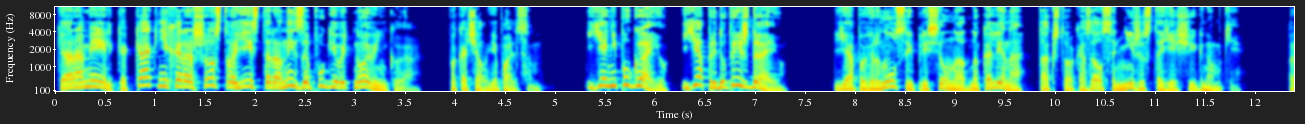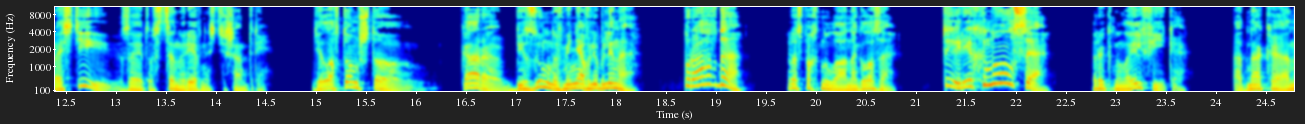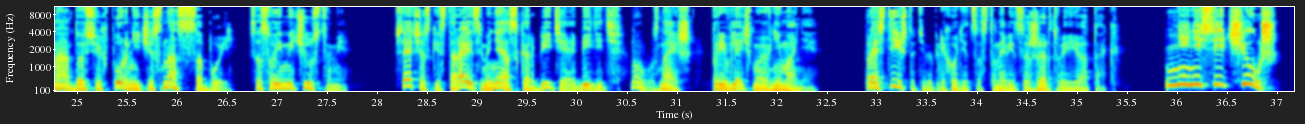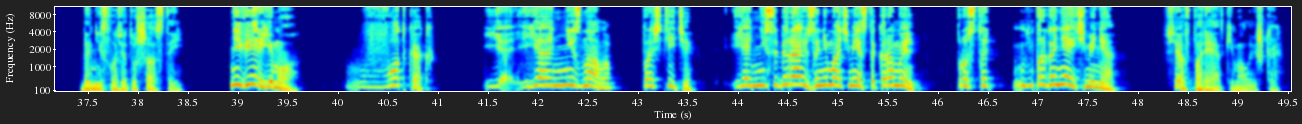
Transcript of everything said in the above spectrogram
«Карамелька, как нехорошо с твоей стороны запугивать новенькую!» — покачал я пальцем. «Я не пугаю, я предупреждаю!» Я повернулся и присел на одно колено, так что оказался ниже стоящей гномки. «Прости за эту сцену ревности, Шантри. Дело в том, что Кара безумно в меня влюблена». «Правда?» — распахнула она глаза. «Ты рехнулся!» — рыкнула эльфийка. Однако она до сих пор не честна с собой, со своими чувствами. Всячески старается меня оскорбить и обидеть, ну, знаешь, привлечь мое внимание. Прости, что тебе приходится становиться жертвой ее атак». «Не неси чушь!» — донеслось от ушастой. «Не верь ему!» «Вот как? Я, я не знала, простите. Я не собираюсь занимать место, Карамель. Просто не прогоняйте меня». «Все в порядке, малышка».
